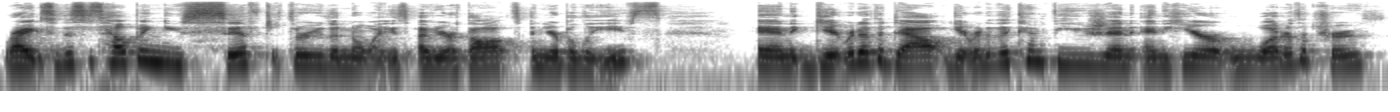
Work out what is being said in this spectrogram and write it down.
right? So this is helping you sift through the noise of your thoughts and your beliefs and get rid of the doubt, get rid of the confusion, and hear what are the truths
